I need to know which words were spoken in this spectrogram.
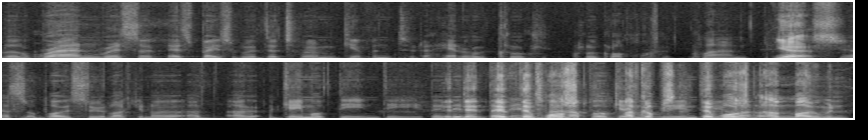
the Grand Wizard is basically the term given to the head of the Ku, Ku Klux Klan, Yes. as opposed to like you know a, a game of D and D. They There, didn't. there- they didn't turn was, up a game I've got, of D&D, There wasn't a moment,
